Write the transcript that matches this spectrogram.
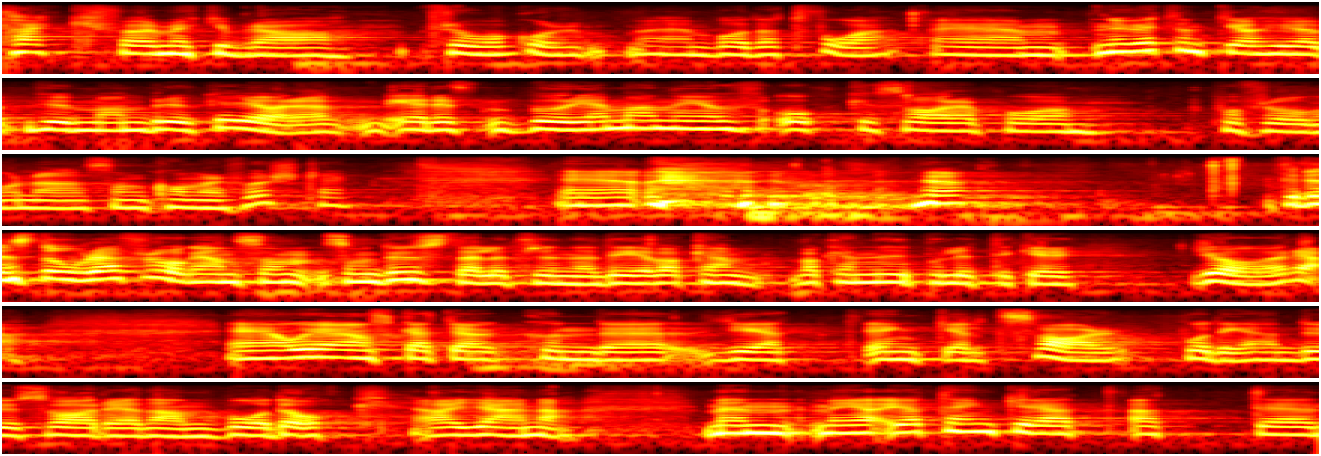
Tack för mycket bra frågor, eh, båda två. Ehm, nu vet inte jag hur, man brukar göra. Är det, börjar man med att svara på, på frågorna som kommer först? Här? Ehm, ja. För den stora frågan som, som du ställer, Trina, det är vad kan, vad kan ni politiker göra? Ehm, och jag önskar att jag kunde ge ett enkelt svar på det. Du svarar redan både och, ja gärna. Men, men jag, jag tänker att, att Eh,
